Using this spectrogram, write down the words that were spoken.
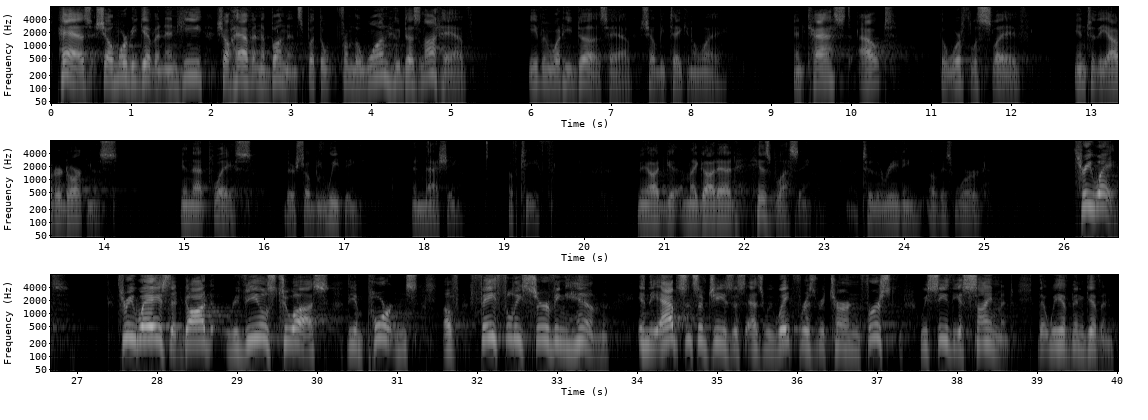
has shall more be given, and he shall have an abundance. But the, from the one who does not have, even what he does have shall be taken away. And cast out the worthless slave into the outer darkness in that place there shall be weeping and gnashing of teeth. May God, get, may God add his blessing to the reading of his word. Three ways. Three ways that God reveals to us the importance of faithfully serving him in the absence of Jesus as we wait for his return. First, we see the assignment that we have been given.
